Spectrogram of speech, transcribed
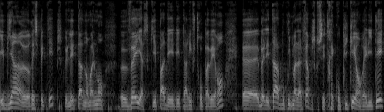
est bien euh, respecté, puisque l'État normalement euh, veille à ce qu'il n'y ait pas des, tarifs trop aberrants. Euh, ben, L'État a beaucoup de mal à le faire parce que c'est très compliqué en réalité.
